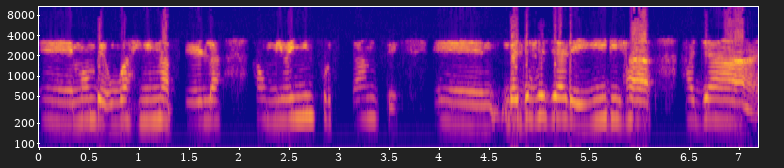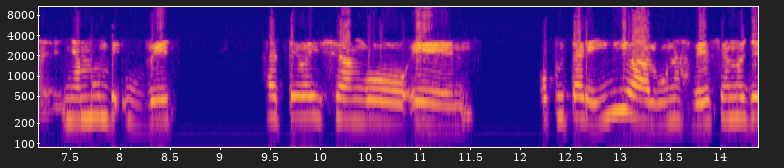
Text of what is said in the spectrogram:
eh, mombe vagina, perla, a un nivel importante. Eh, daya se yareiri, ha, haya, ñamombe uve, ha te baixango, eh, oputareí algunas veces no ya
